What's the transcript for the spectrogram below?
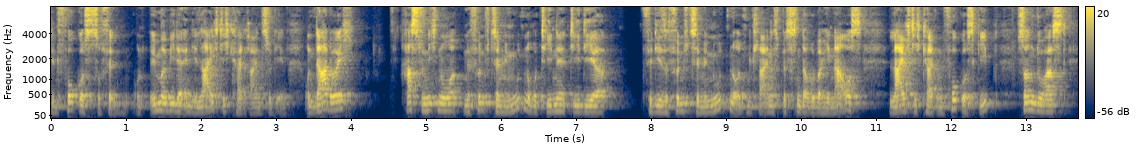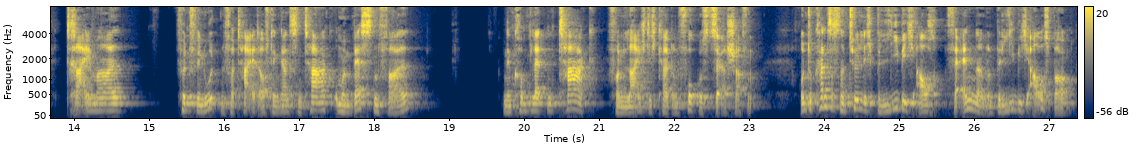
den Fokus zu finden und immer wieder in die Leichtigkeit reinzugehen. Und dadurch hast du nicht nur eine 15-Minuten-Routine, die dir für diese 15 Minuten und ein kleines bisschen darüber hinaus Leichtigkeit und Fokus gibt, sondern du hast dreimal fünf Minuten verteilt auf den ganzen Tag, um im besten Fall einen kompletten Tag von Leichtigkeit und Fokus zu erschaffen. Und du kannst es natürlich beliebig auch verändern und beliebig ausbauen.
